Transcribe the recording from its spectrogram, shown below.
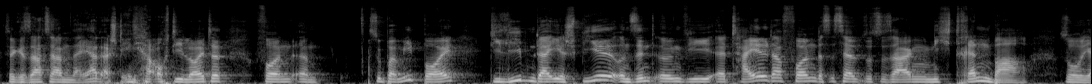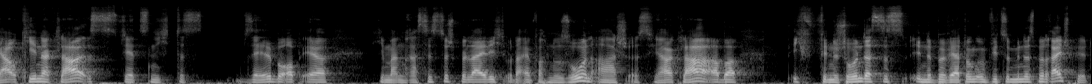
dass wir gesagt haben, naja, da stehen ja auch die Leute von ähm, Super Meat Boy, die lieben da ihr Spiel und sind irgendwie äh, Teil davon, das ist ja sozusagen nicht trennbar. So, ja, okay, na klar, ist jetzt nicht dasselbe, ob er jemanden rassistisch beleidigt oder einfach nur so ein Arsch ist. Ja, klar, aber ich finde schon, dass das in eine Bewertung irgendwie zumindest mit reinspielt.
